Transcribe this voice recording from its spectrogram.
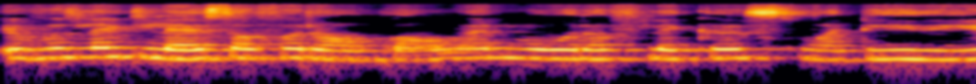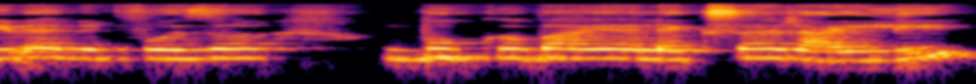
it was like less of a rom com and more of like a smutty read, and it was a book by Alexa Riley,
